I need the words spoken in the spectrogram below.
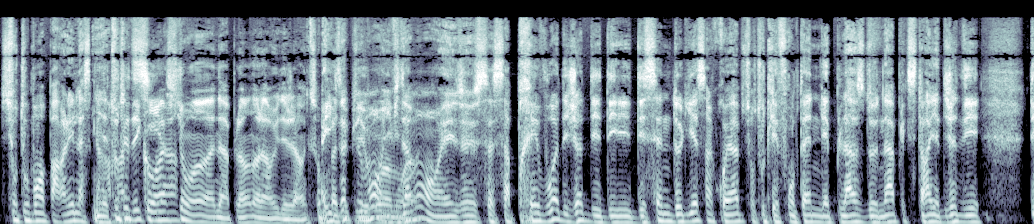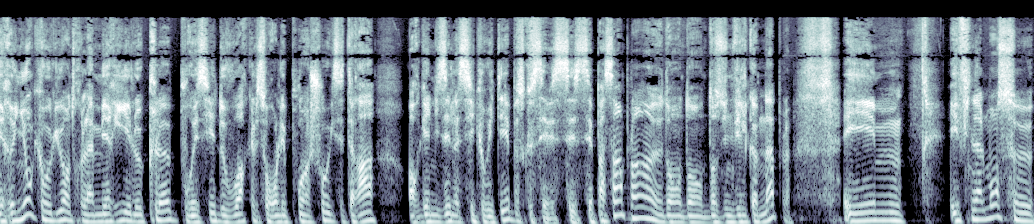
surtout pour en parler la Il y a toutes les Scaramuzzi, décorations hein, à Naples, hein, dans la rue déjà, qui sont pas Exactement, moins mois. évidemment. Et ça, ça prévoit déjà des, des, des scènes de liesse incroyables sur toutes les fontaines, les places de Naples, etc. Il y a déjà des, des réunions qui ont lieu entre la mairie et le club pour essayer de voir quels seront les points chauds, etc. Organiser la sécurité parce que c'est pas simple hein, dans, dans dans une ville comme Naples. Et et finalement ce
